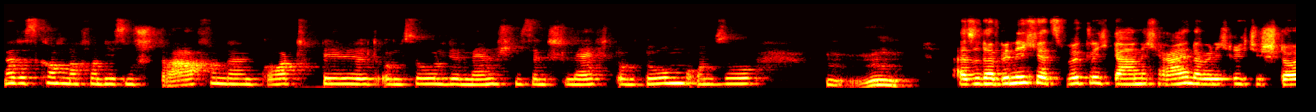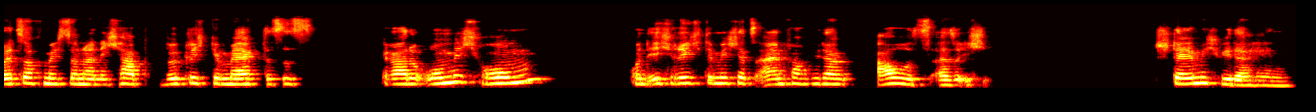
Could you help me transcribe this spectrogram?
na, das kommt noch von diesem strafenden Gottbild und so, und wir Menschen sind schlecht und dumm und so. Also da bin ich jetzt wirklich gar nicht rein, da bin ich richtig stolz auf mich, sondern ich habe wirklich gemerkt, das ist gerade um mich rum und ich richte mich jetzt einfach wieder aus. Also ich stelle mich wieder hin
